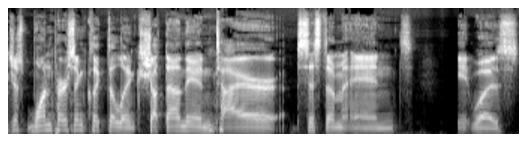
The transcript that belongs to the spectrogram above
Just one person clicked the link, shut down the entire system, and it was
